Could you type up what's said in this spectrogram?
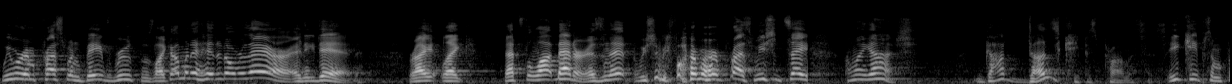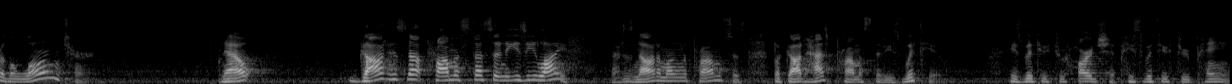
We were impressed when Babe Ruth was like, I'm going to hit it over there. And he did, right? Like, that's a lot better, isn't it? We should be far more impressed. We should say, oh my gosh, God does keep his promises, he keeps them for the long term. Now, God has not promised us an easy life. That is not among the promises. But God has promised that He's with you. He's with you through hardship, He's with you through pain,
